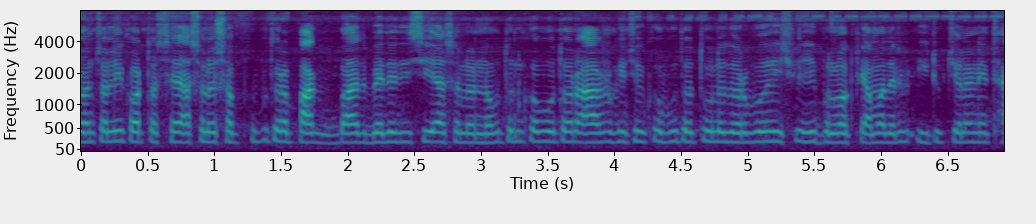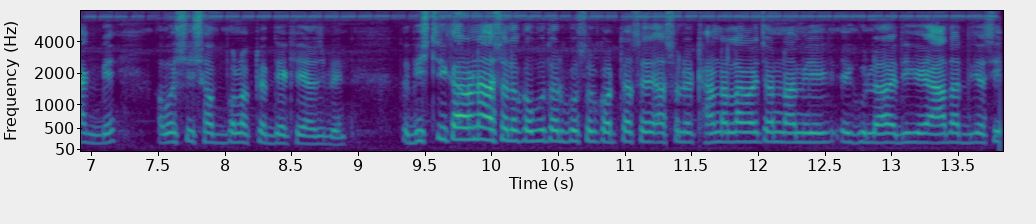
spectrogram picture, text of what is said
চঞ্চলই করতেছে। আসলে সব কবুতর পাক বাদ বেঁধে দিছি। আসলে নতুন কবুতর, আর কিছু কবুতর তুলে ধরবো। এই ব্লগটি আমাদের ইউটিউব চ্যানেলে থাকবে। অবশ্যই সব ব্লগটা দেখে আসবেন। তো বৃষ্টির কারণে আসলে কবুতর গোসল করতেছে। আসলে ঠান্ডা লাগার জন্য আমি এগুলা এদিকে আদার দিয়েছি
